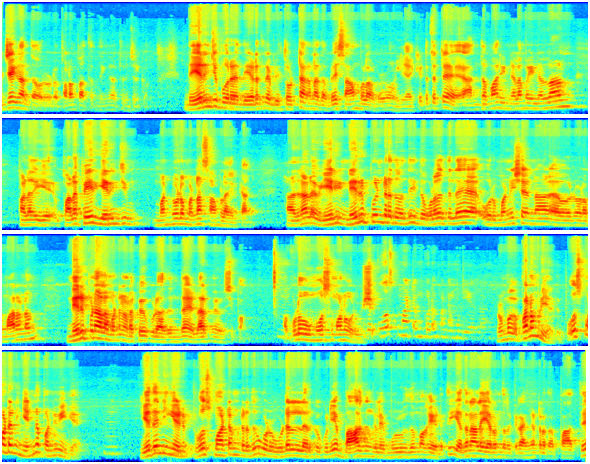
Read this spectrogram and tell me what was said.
விஜயகாந்த் அவரோட படம் பார்த்துருந்தீங்கன்னா தெரிஞ்சிருக்கும். இந்த எரிஞ்சு போற இந்த இடத்துல இப்படி தொட்டாங்கன்னா அது அப்படியே சாம்பலா விழும் இல்லையா? கிட்டத்தட்ட அந்த மாதிரி நிலைமையிலலாம் பல பல பேர் எரிஞ்சு மண்ணோட மண்ணா சாம்பலா இருக்காங்க அதனால எரி நெருப்புன்றது வந்து இந்த உலகத்துல ஒரு மனுஷனோட மரணம் நெருப்புனால மட்டும் நடக்கவே கூடாதுன்னு தான் எல்லாருமே யோசிப்பாங்க. அவ்வளவு மோசமான ஒரு விஷயம். போஸ்ட்மார்ட்டம் கூட பண்ண முடியாதா? ரொம்ப பண்ண முடியாது. போஸ்ட்மார்ட்டம் நீங்க என்ன பண்ணுவீங்க. எதை நீங்க போஸ்ட்மார்ட்டம்ன்றது ஒரு உடல்ல இருக்கக்கூடிய பாகங்களை முழுவதுமாக எடுத்து எதனால இறந்துருக்கிறாங்கன்றத பார்த்து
